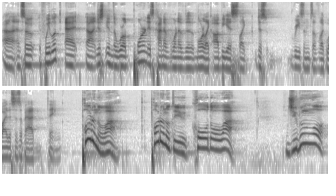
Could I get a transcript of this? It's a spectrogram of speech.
Uh, and so, if we look at uh, just in the world, porn is kind of one of the more like obvious, like just reasons of like why this is a bad thing. ポルノはポルノという行動は自分を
